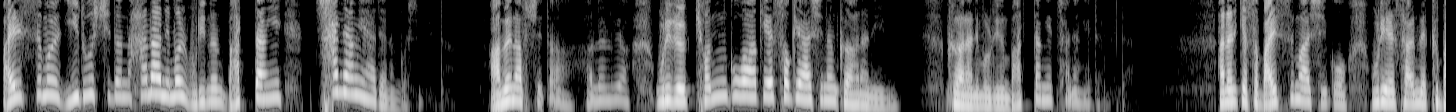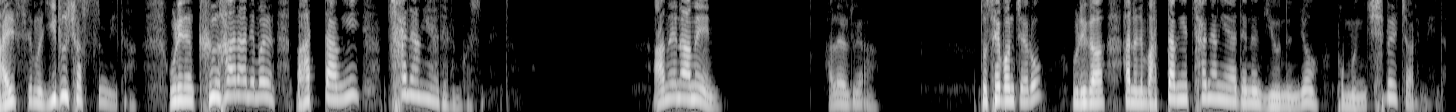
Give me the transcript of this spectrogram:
말씀을 이루시는 하나님을 우리는 마땅히 찬양해야 되는 것입니다. 아멘 합시다. 할렐루야. 우리를 견고하게 서게 하시는 그 하나님, 그 하나님을 우리는 마땅히 찬양해야 됩니다. 하나님께서 말씀하시고 우리의 삶에 그 말씀을 이루셨습니다. 우리는 그 하나님을 마땅히 찬양해야 되는 것입니다. 아멘, 아멘. 할렐루야. 또 세 번째로 우리가 하나님 마땅히 찬양해야 되는 이유는요. 본문 11절입니다.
